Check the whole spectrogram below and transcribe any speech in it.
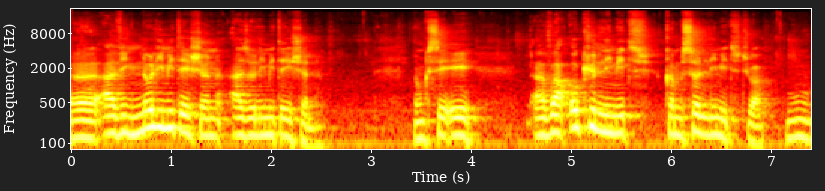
Euh, having no limitation as a limitation. Donc c'est avoir aucune limite comme seule limite, tu vois. Ou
